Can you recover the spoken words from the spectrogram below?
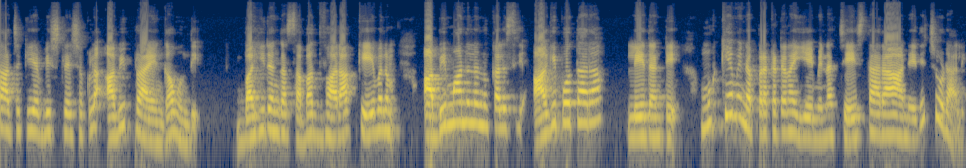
రాజకీయ విశ్లేషకుల అభిప్రాయంగా ఉంది. బహిరంగ సభ ద్వారా కేవలం అభిమానులను కలిసి ఆగిపోతారా? లేదంటే ముఖ్యమైన ప్రకటన ఏమైనా చేస్తారా అనేది చూడాలి.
